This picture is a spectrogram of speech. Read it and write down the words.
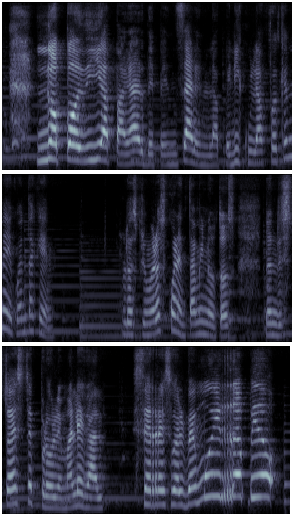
no podía parar de pensar en la película, fue que me di cuenta que los primeros 40 minutos, donde está este problema legal, se resuelve muy rápido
